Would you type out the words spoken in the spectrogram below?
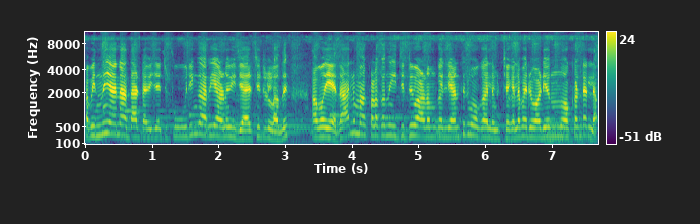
അപ്പോൾ ഇന്ന് ഞാൻ അതാട്ടോ വിചാരിച്ചു പൂരിയും കറിയാണ് വിചാരിച്ചിട്ടുള്ളത്. അപ്പോൾ ഏതായാലും മക്കളൊക്കെ നീച്ചിട്ട് വേണം കല്യാണത്തിന് പോകാമല്ലോ ഉച്ചകല പരിപാടിയൊന്നും നോക്കണ്ടല്ലോ.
